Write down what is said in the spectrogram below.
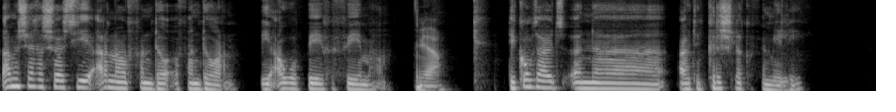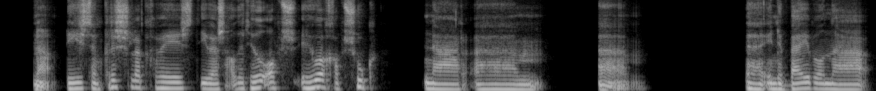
laat me zeggen, zoals die Arnoud van, Do- van Doorn, die oude PVV-man. Ja. Die komt uit een, eh, uit een christelijke familie. Nou, die is dan christelijk geweest. Die was altijd heel, op, heel erg op zoek naar, ehm, ehm, eh, in de Bijbel, naar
